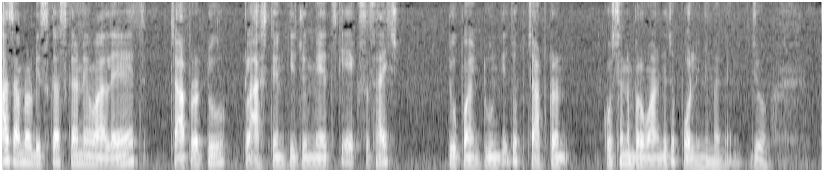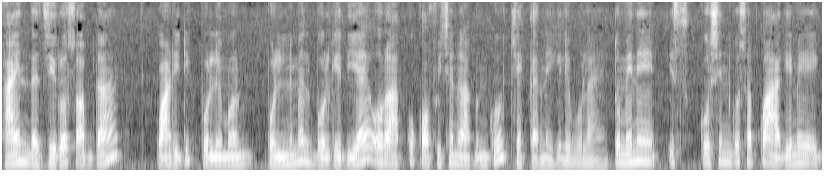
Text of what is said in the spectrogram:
आज हम लोग डिस्कस करने वाले हैं चैप्टर टू क्लास टेन की जो मैथ्स की एक्सरसाइज टू पॉइंट टू के, जो चैप्टर क्वेश्चन नंबर वन के जो पोलिनिमल है, जो find the zeros of the quadratic polynomial polynomial बोल के दिया है और आपको कॉफिशन आप उनको चेक करने के लिए बोला है। तो मैंने इस क्वेश्चन को सबको आगे में एक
